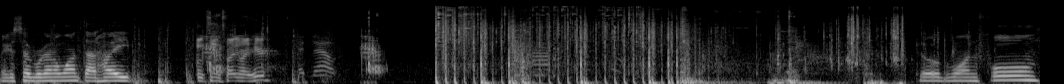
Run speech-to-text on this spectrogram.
Like I said, we're gonna want that height. Two teams fighting right here. Heading out. Killed one full.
